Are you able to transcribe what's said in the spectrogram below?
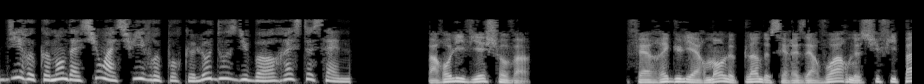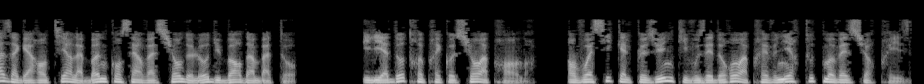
Dix recommandations à suivre pour que l'eau douce du bord reste saine. Par Olivier Chauvin. Faire régulièrement le plein de ces réservoirs ne suffit pas à garantir la bonne conservation de l'eau du bord d'un bateau. Il y a d'autres précautions à prendre. En voici quelques-unes qui vous aideront à prévenir toute mauvaise surprise.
